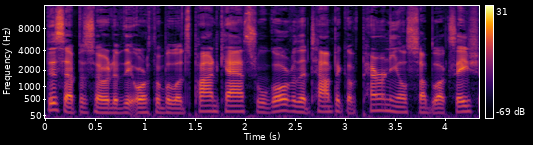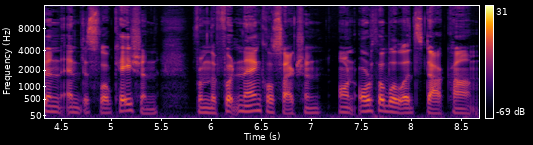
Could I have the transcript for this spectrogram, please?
This episode of the OrthoBullets podcast will go over the topic of peroneal subluxation and dislocation from the foot and ankle section on orthobullets.com.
